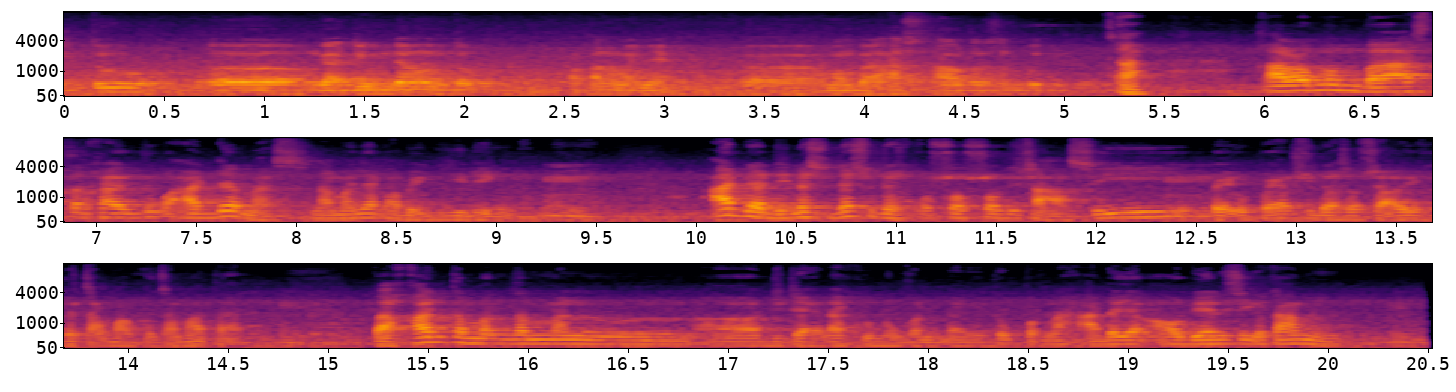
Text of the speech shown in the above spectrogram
itu eh, nggak diundang untuk apa namanya eh, membahas hal tersebut. Nah, kalau membahas terkait itu ada mas, namanya pabrik giring. Hmm. Ada dinas-dinas sudah sosialisasi, Hmm. PUPR sudah sosialisasi kecamatan-kecamatan. Bahkan teman-teman eh, di daerah Gunung Kendang itu pernah ada yang audiensi ke kami. Hmm.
